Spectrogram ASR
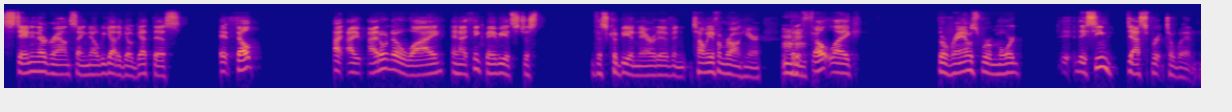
standing their ground, saying, no, we got to go get this. It felt I, I I don't know why, and I think maybe it's just this could be a narrative. And tell me if I'm wrong here, mm-hmm. but it mm-hmm. felt like the Rams were more they seemed desperate to win.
